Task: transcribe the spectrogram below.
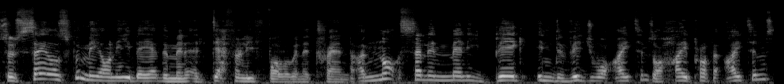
So sales for me on eBay at the minute are definitely following a trend. I'm not selling many big individual items or high profit items.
